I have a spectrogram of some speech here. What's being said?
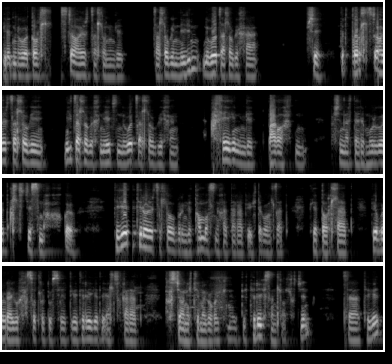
Ингээд нөгөө дурлалцж байгаа хоёр залуу ингээд залуугийн нэг нь нөгөө залуугийнхаа биш ээ. Тэр байгаа хоёр залуугийн нэг залуугийнх нь ээж нь нөгөө залуугийнхан ахыг нь ингээд баг багт нь машинаар дараа мөргөөд алччихсан байхгүй юу. Тэгээд тэр хоёр залуу бүр ингээд том болсныхаа дараа биетэйг уулзаад тэгээд дурлаад тэгээ бүр аюух асуудлууд үсээ. Тэгээ тэрийгээ ялж гараад төгсөж байгаа нэг тийм аягүй гоё кино гэдэг. Тэрийг санал болгож байна. За тэгээд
